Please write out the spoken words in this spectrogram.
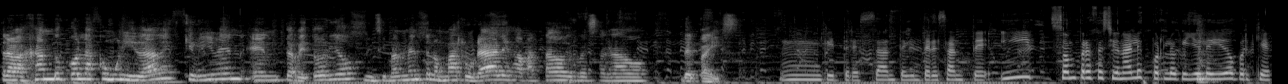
trabajando con las comunidades que viven en territorios, principalmente los más rurales, apartados y rezagados del país. Mm, qué interesante, qué interesante. Y son profesionales por lo que yo he leído, porque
